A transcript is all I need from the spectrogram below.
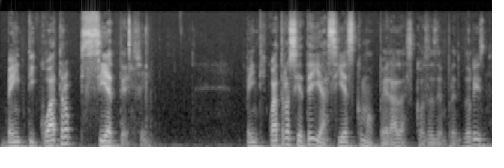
veinticuatro, siete. Sí. 24/7 y así es como opera las cosas de emprendedurismo.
